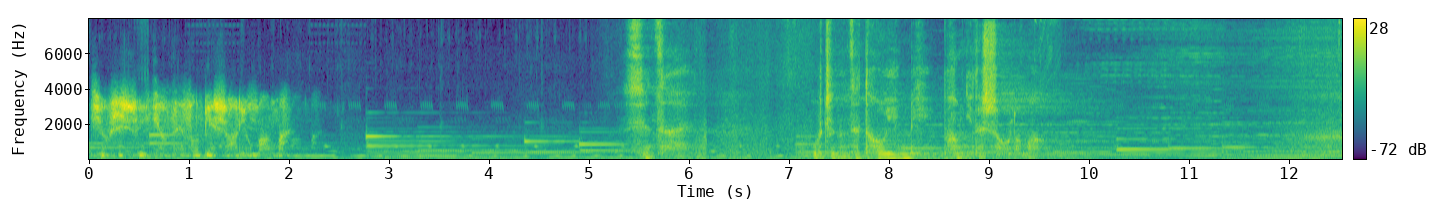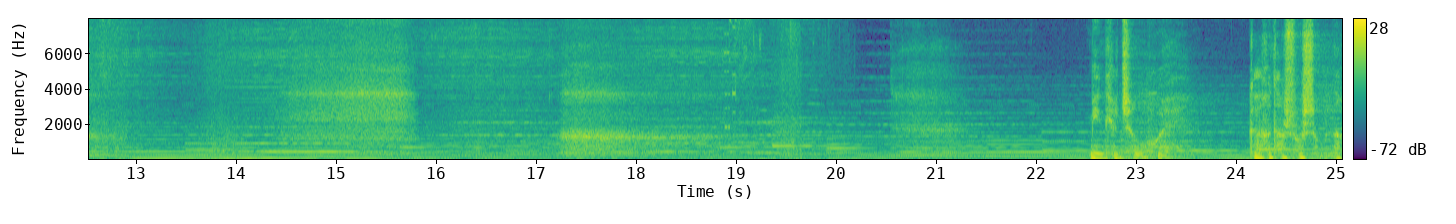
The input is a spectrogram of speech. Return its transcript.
就是睡觉才方便耍流氓吗。现在我只能在投影里碰你的手了吗？明天晨会该和他说什么呢？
